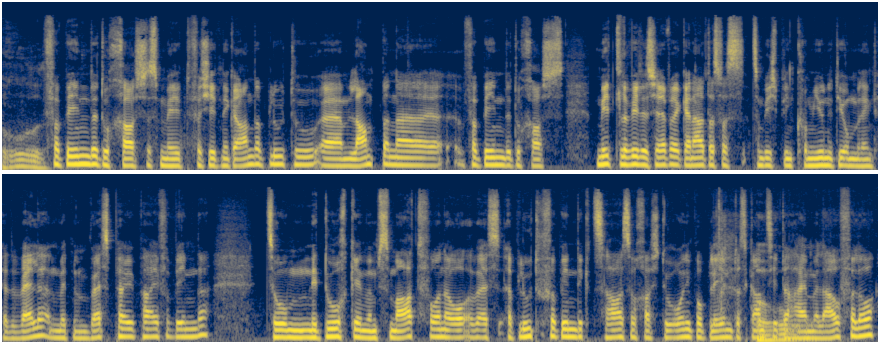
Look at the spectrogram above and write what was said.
cool. verbinden, du kannst es mit verschiedenen anderen Bluetooth-Lampen äh, verbinden, du kannst mittlerweile, eben genau das, was zum Beispiel in Community unbedingt hat wollen, mit einem Raspberry Pi verbinden um nicht durchgehen mit dem Smartphone eine Bluetooth-Verbindung zu haben, so kannst du ohne Probleme das Ganze oh. daheim laufen lassen.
